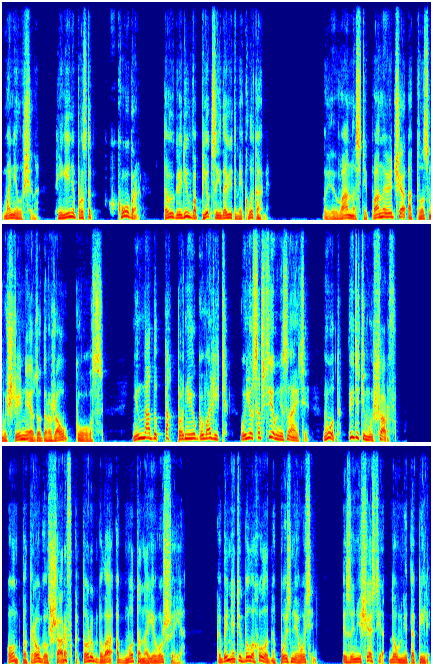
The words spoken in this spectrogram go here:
маниловщина. Княгиня просто кобра. Да вы, гляди, вопьется ядовитыми клыками». У Ивана Степановича от возмущения задрожал голос. «Не надо так про нее говорить. Вы ее совсем не знаете. Вот, видите мой шарф?» Он потрогал шарф, которым была обмотана его шея. В кабинете было холодно, поздняя осень. Из-за несчастья дом не топили.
